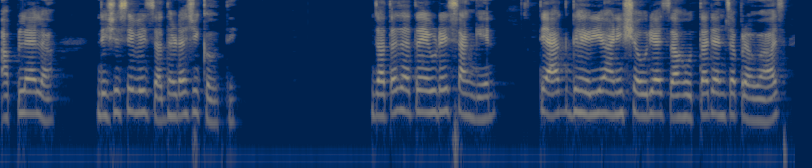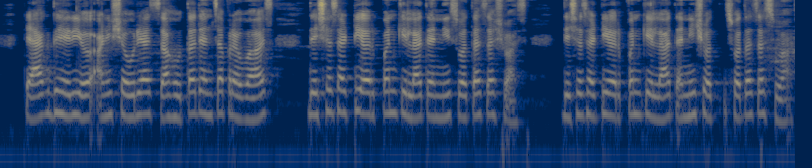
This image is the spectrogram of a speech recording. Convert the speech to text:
आपल्याला देशसेवेचा धडा शिकवते. जाता जाता एवढेच सांगेन त्याग धैर्य आणि शौर्याचा होता त्यांचा प्रवास. त्याग धैर्य आणि शौर्याचा होता त्यांचा प्रवास. देशासाठी अर्पण केला त्यांनी स्वतःचा श्वास. देशासाठी अर्पण केला त्यांनी श्व स्वतःचा श्वास.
